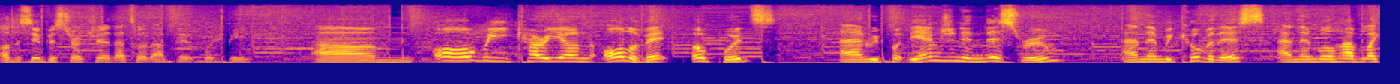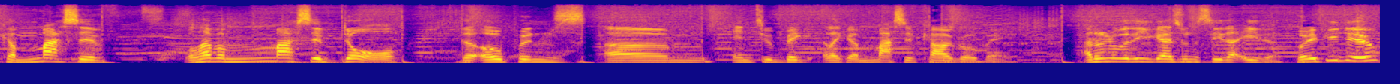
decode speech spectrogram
or the superstructure, that's what that bit would be. Um, or we carry on all of it upwards, and we put the engine in this room, and then we cover this, and then we'll have like a massive, we'll have a massive door that opens um, into big, like a massive cargo bay. I don't know whether you guys want to see that either, but if you do,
